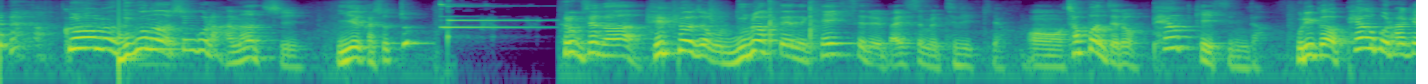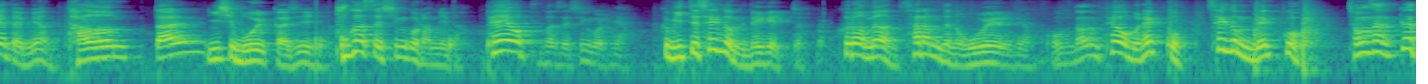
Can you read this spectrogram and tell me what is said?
그러면 누구나 신고를 안 하지. 이해 가셨죠? 그럼 제가 대표적으로 누락되는 케이스를 말씀을 드릴게요. 어, 첫 번째로 폐업 케이스입니다. 우리가 폐업을 하게 되면 다음 달 25일까지 부가세 신고를 합니다. 폐업 부가세 신고를 해요. 그럼 이때 세금을 내겠죠. 그러면 사람들은 오해를 해요. 어, 나는 폐업을 했고 세금 냈고 정산 끝!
